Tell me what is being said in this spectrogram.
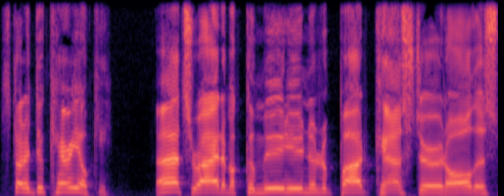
Started to do karaoke. That's right, I'm a comedian and a podcaster and all this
